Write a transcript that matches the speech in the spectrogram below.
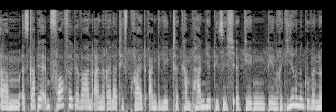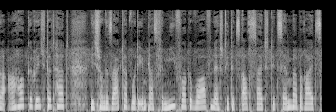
Ähm, es gab ja im Vorfeld der Wahlen eine relativ breit angelegte Kampagne, die sich gegen den regierenden Gouverneur Ahok gerichtet hat. Wie ich schon gesagt habe, wurde ihm Blasphemie vorgeworfen. Er steht jetzt auch seit Dezember bereits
